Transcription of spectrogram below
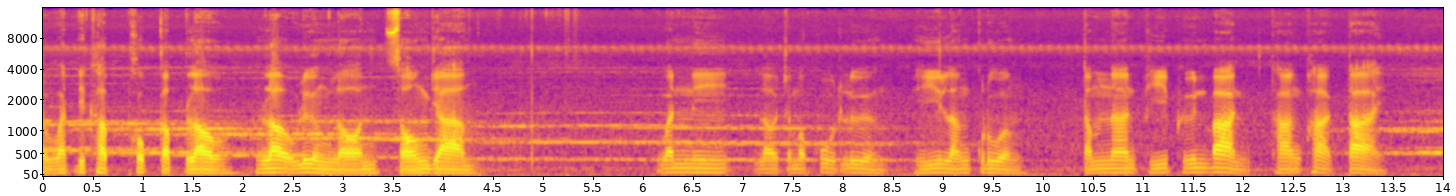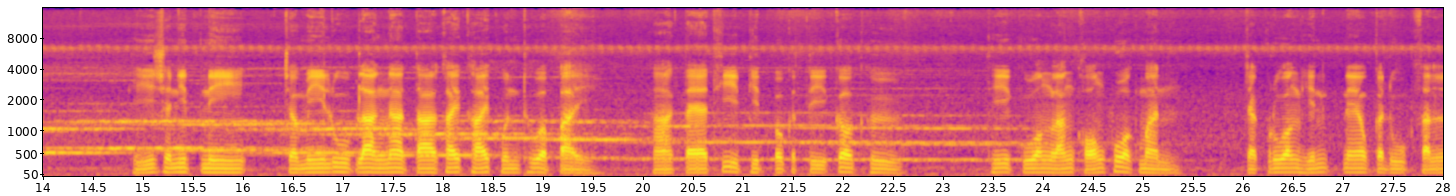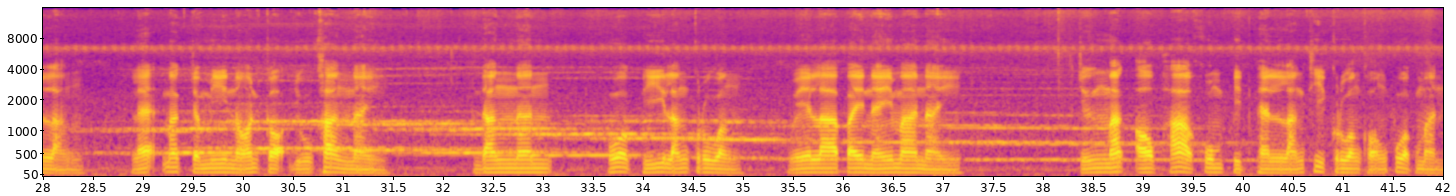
สวัสดีครับพบกับเราเล่าเรื่องหลอนสองยาม วันนี้เราจะมาพูดเรื่อง ผีหลังกรวงตำนานผีพื้นบ้านทางภาคใต้ ผีชนิดนี้จะมีรูปร่างหน้าตาคล้ายๆคนทั่วไป หากแต่ที่ผิดปกติก็คือ ที่กรวงหลังของพวกมัน จะกรวงเห็นแนวกระดูกสันหลัง และมักจะมีหนอนเกาะอยู่ข้างใน ดังนั้น พวกผีหลังกรวง เวลาไปไหนมาไหน จึงมักเอาผ้าคลุมปิดแผ่นหลังที่กรวงของพวกมัน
